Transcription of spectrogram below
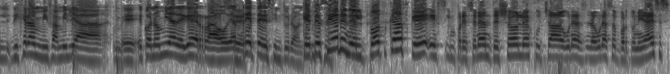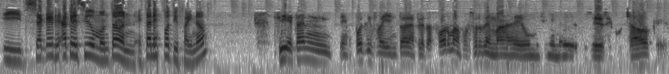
dijeron mi familia, eh, economía de guerra o de apriete de cinturón. Que te sigan en el podcast, que es impresionante. Yo lo he escuchado algunas, en algunas oportunidades y se ha, ha crecido un montón. Está en Spotify, ¿no? Sí, está en, Spotify y en todas las plataformas. Por suerte, más de un millón y medio de episodios escuchados, que es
